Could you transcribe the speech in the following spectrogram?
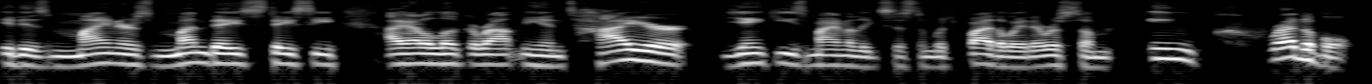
It is Minors Monday. Stacy, I got to look around the entire Yankees minor league system, which, by the way, there were some incredible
